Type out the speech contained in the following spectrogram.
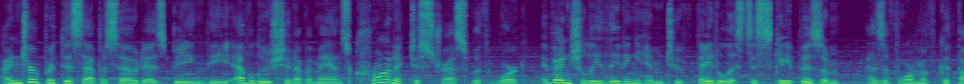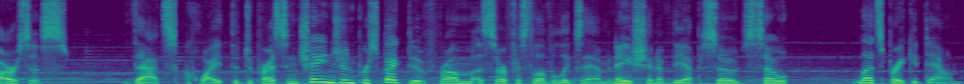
I interpret this episode as being the evolution of a man's chronic distress with work, eventually leading him to fatalist escapism as a form of catharsis. That's quite the depressing change in perspective from a surface level examination of the episode, so let's break it down.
